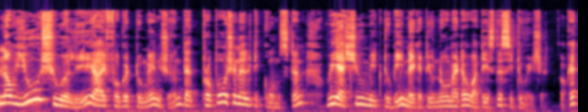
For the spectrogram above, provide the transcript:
Now usually I forgot to mention that proportionality constant we assume it to be negative no matter what is the situation. Okay,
